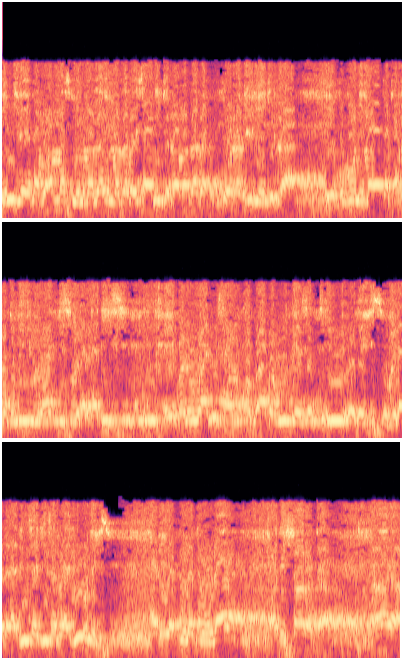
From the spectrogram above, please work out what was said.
إني بيت مؤمس من مذهب مذهب إساني ترى مذهب والعلم ترى في قبول ما يتفرد به المحدث من الحديث. يقبل وان إسان قبع به كيست إني أديس من الحديث حديث الرأي أديس. أن يكون تولا قد شارك آية.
